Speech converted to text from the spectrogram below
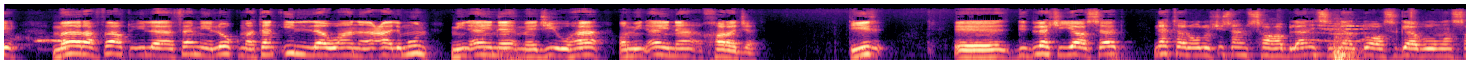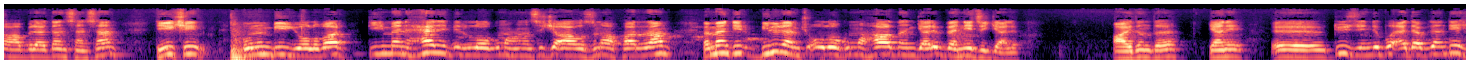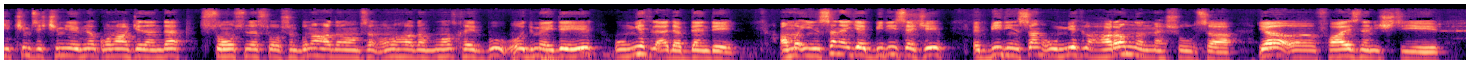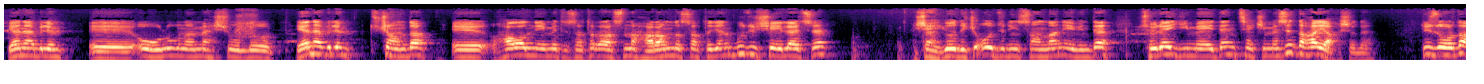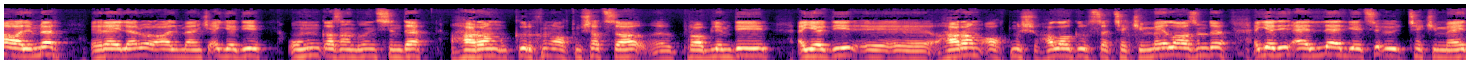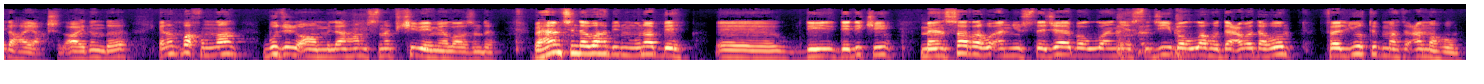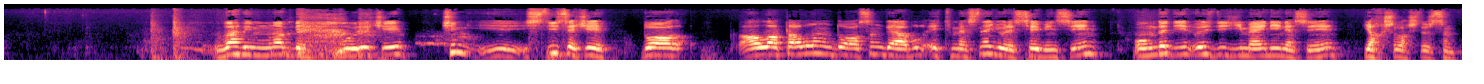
Mə rəfəqtu ilə fəmi lokmətən illə və ənə alimun min əynə məciuhə və min əynə xaracət. Deyir, e, dedilər ki, ya Səd, nətər olur ki, sən sahabilərin içindən duası qəbul olunan sahabilərdən sənsən. Deyir ki, bunun bir yolu var. Deyir, mən hər bir loğumu hansı ki, ağzıma aparıram Və mən deyir, bilirəm ki, o loğuma hardan gəlib və necə gəlib. Aydındır. Yəni, e, düz indi bu ədəbdən deyil ki, kimsə kimin evinə qonaq gedəndə stolun üstündə soruşun, bunu hardan almışsan, onu hardan, bunu xeyr, bu o demək deyil, ümumiyyətlə ədəbdən deyil. Amma insan əgər bilirsə ki, e, bir insan ümumiyyətlə haramla məşğuldursa, ya e, faizlə işləyir, ya nə bilim, e, oğluqla məşğuldur, ya nə bilim, dükanda e, halal neyməti satır, arasında haram da satır. Yəni, bu cür şeylərsə, şəhyodur ki, o cür insanların evində çörək yeməkdən çəkinməsi daha yaxşıdır. Düz orada alimlər, e, rəyləri var alimlərin ki, əgər deyir, onun qazandığının içində haram 40-ın 60-atsa e, problem deyil. Əgər deyir, e, e, haram 60, halal 40-sa çəkinmək lazımdır. Əgər deyir, 50-57-sə çəkinməyi daha yaxşıdır, aydındır. Yəni, baxımdan bu cür amillərin hamısına fikir vermək lazımdır. Və həmçində vah bir münabbih e, dedi ki, Mən sarrahu ən yüstəcəbəllah, ən yəstəcibəllahu dəvədəhu fəlyutib mət'əməhu. Vəhbi münabbih buyurur ki, kim e, istəyirsə ki, dua, Allah Taala onun duasını qəbul etməsinə görə sevinsin, onda deyir, öz deyir, yeməyi neynəsin? Yaxşılaşdırsın.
